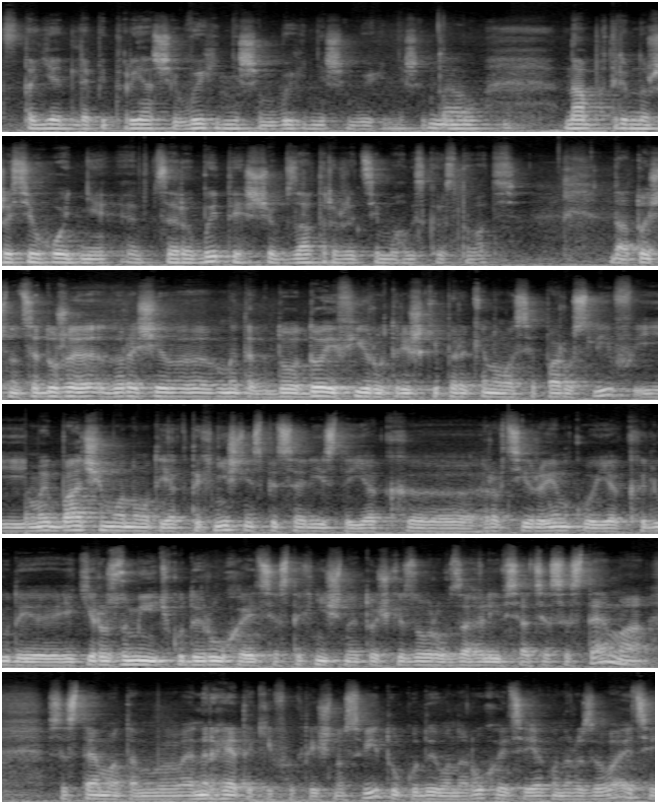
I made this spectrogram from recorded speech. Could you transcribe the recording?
стає для підприємств вигіднішим, вигіднішим, вигіднішим. Да. Тому нам потрібно вже сьогодні це робити, щоб завтра вже ці могли скористуватися. Да, точно, це дуже до речі. Ми так до, до ефіру трішки перекинулося пару слів, і ми бачимо, ну от як технічні спеціалісти, як е, гравці ринку, як люди, які розуміють, куди рухається з технічної точки зору, взагалі вся ця система, система там енергетики, фактично світу, куди вона рухається, як вона розвивається.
